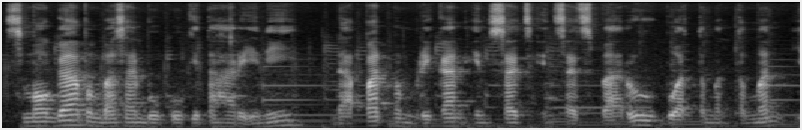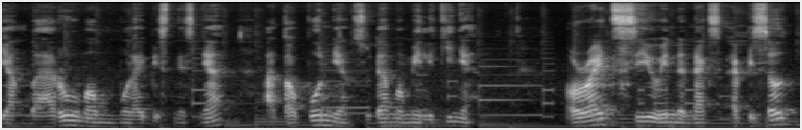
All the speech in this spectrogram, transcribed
Semoga pembahasan buku kita hari ini dapat memberikan insights-insights baru buat teman-teman yang baru mau memulai bisnisnya ataupun yang sudah memilikinya. Alright, see you in the next episode.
